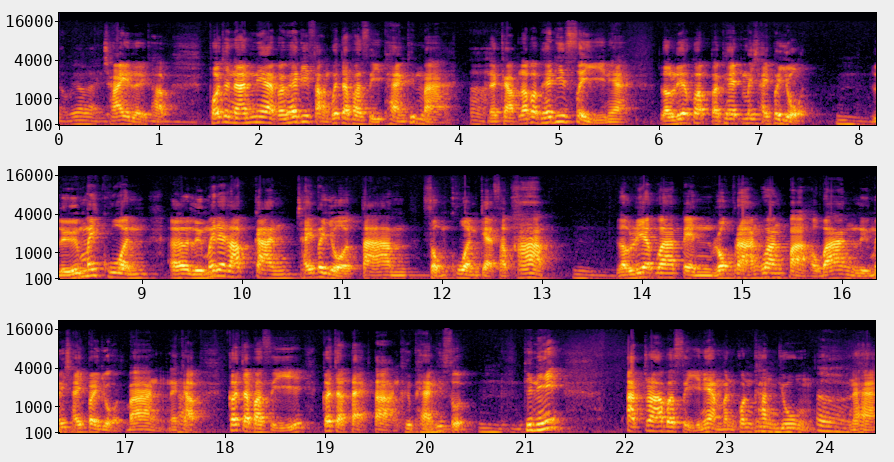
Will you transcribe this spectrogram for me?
ต่อไม่อะไร ใช่เลยครับ เพราะฉะนั้นเนี่ยประเภทที่ 3 ก็จะภาษีแพงขึ้นมาอ่านนะครับแล้วประเภทที่4เนี่ยเราเรียกว่าประเภทไม่ใช้ประโยชน์อืม หรือไม่ควรเออหรือไม่ได้รับการใช้ประโยชน์ตามสมควรแก่สภาพอืมเราเรียกว่าเป็นรกร้างว่างเปล่าบ้าง หรือไม่ใช้ประโยชน์บ้างนะครับ ก็จะภาษีก็จะแตกต่างคือแพงที่สุดอืมทีนี้อัตราภาษีเนี่ยมันค่อนข้างยุ่งเออนะฮะ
